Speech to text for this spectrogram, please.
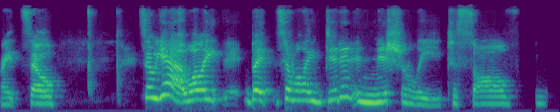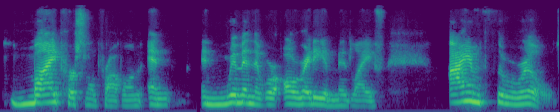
right? So, so yeah, well, I but so while I did it initially to solve my personal problem and and women that were already in midlife, I am thrilled.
